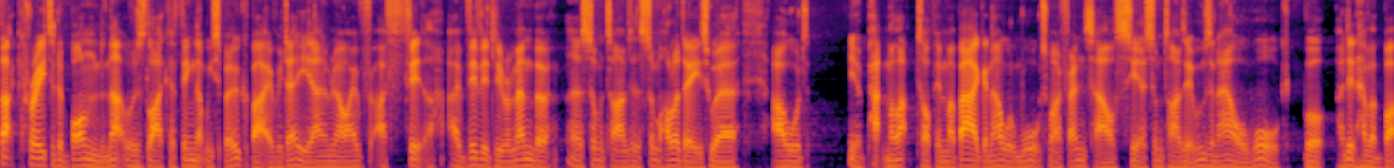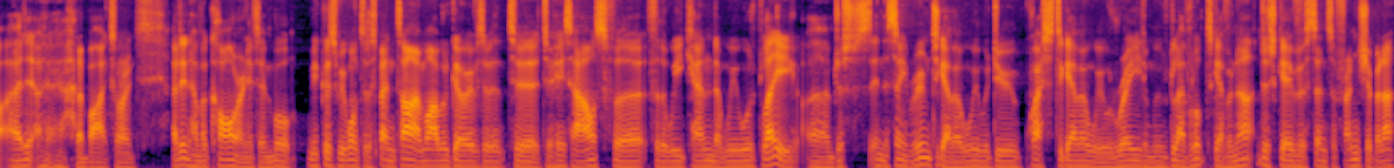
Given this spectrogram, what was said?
that created a bond, and that was like a thing that we spoke about every day. I know I've, I fit, I vividly remember uh, sometimes in the summer holidays where I would you know, pack my laptop in my bag and I would walk to my friend's house. You know, sometimes it was an hour walk, but I didn't have a bike. I, I, had a bike, sorry. I didn't have a car or anything, but because we wanted to spend time, I would go over to, to, to his house for, for the weekend and we would play um, just in the same room together. We would do quests together, we would raid and we would level up together. And that just gave a sense of friendship. And I, you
